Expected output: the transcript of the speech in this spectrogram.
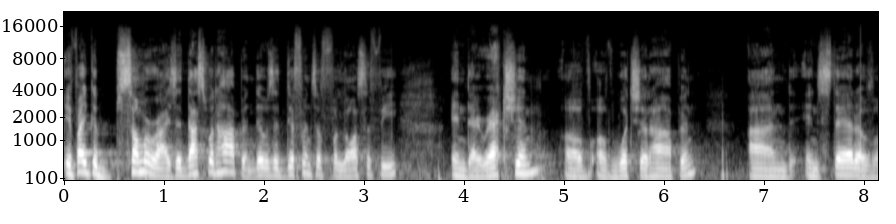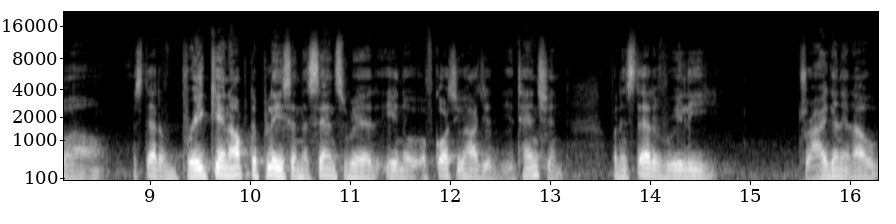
if I could summarize it, that's what happened. There was a difference of philosophy in direction of, of what should happen. And instead of, uh, instead of breaking up the place in the sense where, you know, of course you had your, your tension, but instead of really dragging it out,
